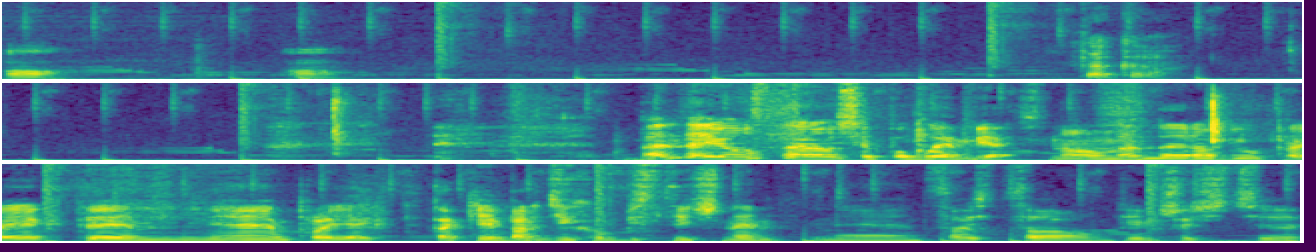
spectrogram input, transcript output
o. Taka. Będę ją starał się pogłębiać. No, będę robił projekty, projekty takie bardziej hobbystyczne, coś co większość e,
